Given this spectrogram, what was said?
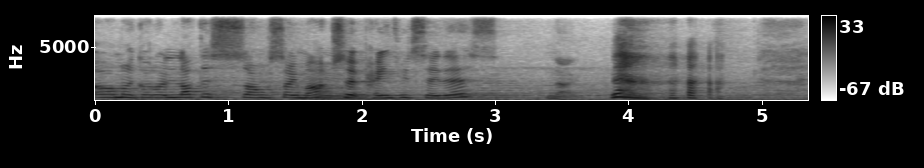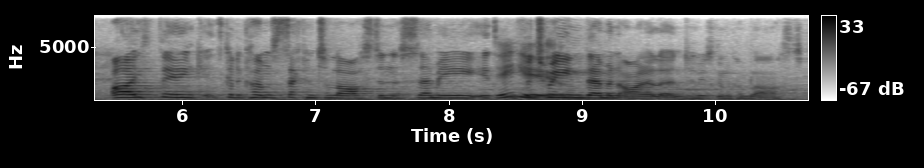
Oh my god, I love this song so much, so it pains me to say this. No. I think it's going to come second to last in the semi. It's Do you? between them and Ireland. Who's going to come last?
